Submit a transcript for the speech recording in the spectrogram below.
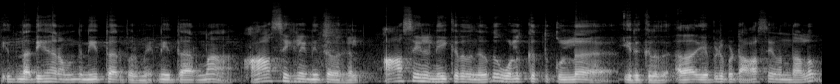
இந்த அதிகாரம் வந்து நீத்தார் பெருமை. நீத்தார்னா ஆசைகளை நீத்தவர்கள். ஆசைகளை நீக்கிறதுங்கிறது ஒழுக்கத்துக்குள்ளே இருக்கிறது. அதாவது எப்படிப்பட்ட ஆசை வந்தாலும்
